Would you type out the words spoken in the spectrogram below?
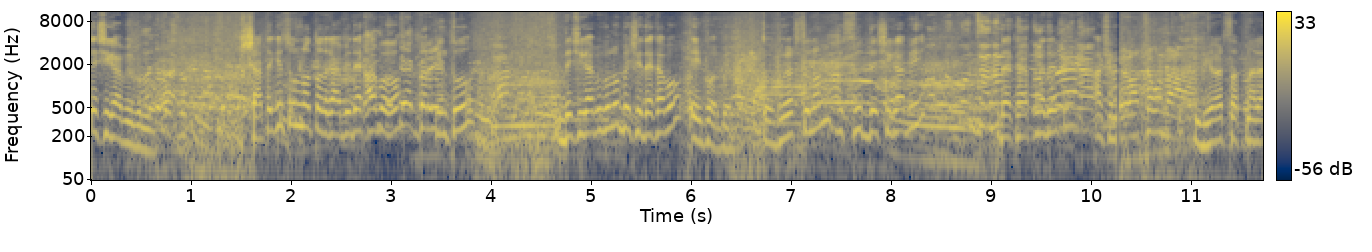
দেশি গাভীগুলো। সাথে কিছু উন্নত গাভী দেখাবো কিন্তু দেশি গাভীগুলো বেশি দেখাবো এই পর্বে। তো ভিউয়ার্স চলুন কিছু দেশি গাভী দেখায় আপনাদেরকে। আসুন। ভিউয়ার্স আপনারা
